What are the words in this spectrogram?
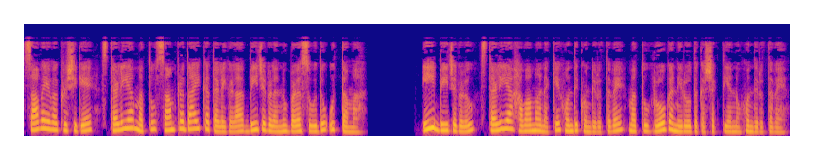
ಸಾವಯವ ಕೃಷಿಗೆ ಸ್ಥಳೀಯ ಮತ್ತು ಸಾಂಪ್ರದಾಯಿಕ ತಳಿಗಳ ಬೀಜಗಳನ್ನು ಬಳಸುವುದು ಉತ್ತಮ. ಈ ಬೀಜಗಳು ಸ್ಥಳೀಯ ಹವಾಮಾನಕ್ಕೆ ಹೊಂದಿಕೊಂಡಿರುತ್ತವೆ ಮತ್ತು ರೋಗ ನಿರೋಧಕ ಶಕ್ತಿಯನ್ನು ಹೊಂದಿರುತ್ತವೆ.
